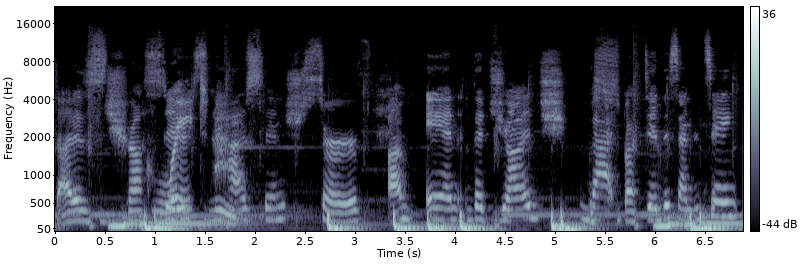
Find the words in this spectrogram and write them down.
That is Justice great news. has been served, I'm and the judge that did the sentencing,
